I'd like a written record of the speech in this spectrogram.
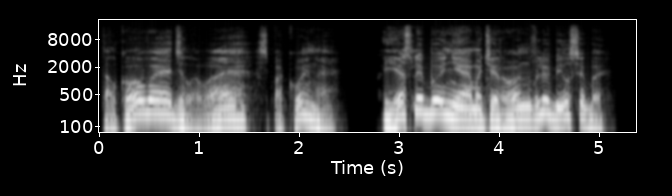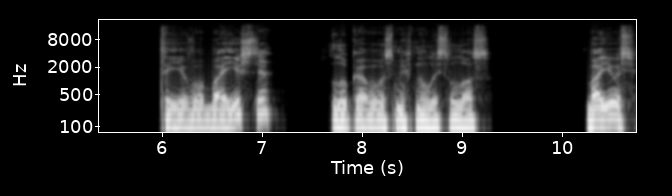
Толковая, деловая, спокойная. Если бы не Аматерон, влюбился бы. Ты его боишься? Лукаво усмехнулась Лос. Боюсь.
